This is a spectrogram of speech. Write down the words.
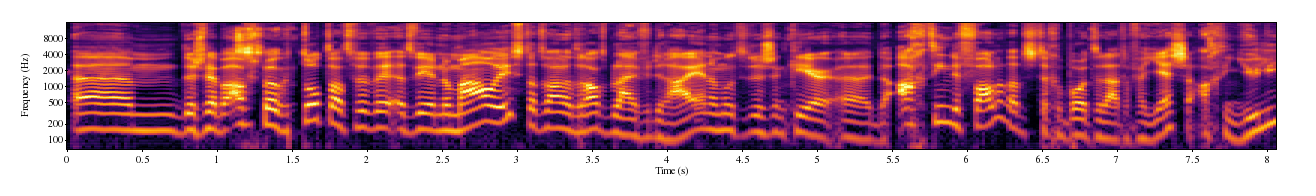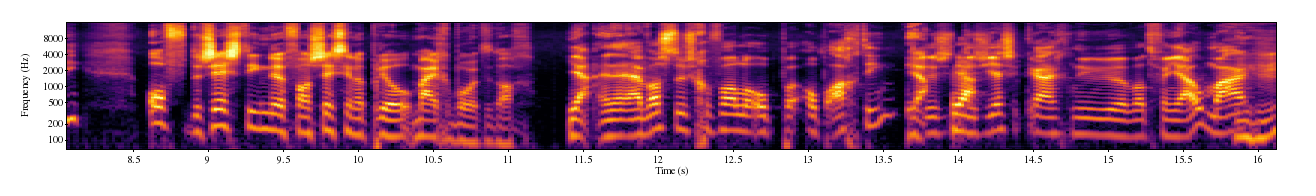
Ehm, dus we hebben afgesproken totdat we we- het weer normaal is, dat we aan het rad blijven draaien. En dan moet er dus een keer eh, de 18e vallen. Dat is de geboortedatum van Jesse, 18 juli. Of de 16e van 16 april, mijn geboortedag. Ja, en hij was dus gevallen op, eh, op 18. Ja. Dus, Ja. dus Jesse krijgt nu eh, wat van jou. Maar Mhm.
